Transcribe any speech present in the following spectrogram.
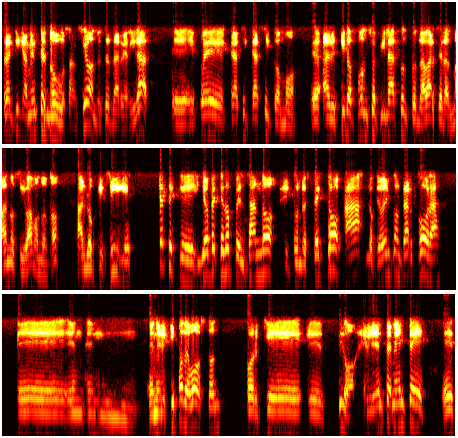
prácticamente no hubo sanción, esa es la realidad. Eh, fue casi, casi como eh, al estilo Poncio Pilatos, pues lavarse las manos y vámonos, ¿no? A lo que sigue. Fíjate que yo me quedo pensando eh, con respecto a lo que va a encontrar Cora en, en, el equipo de Boston, porque, digo, evidentemente es,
